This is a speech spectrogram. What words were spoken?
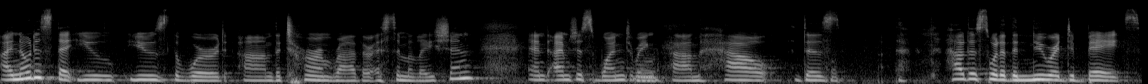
I noticed that you used the word, um, the term rather, assimilation, and I'm just wondering um, how does how does sort of the newer debates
